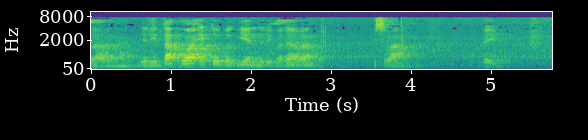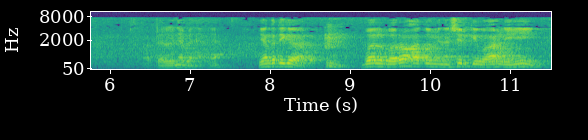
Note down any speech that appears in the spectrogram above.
larangan. Jadi takwa itu bagian daripada apa? Islam. Baik. Dalilnya banyak ya. Yang ketiga, wal bara'atu minasyirki wa ahlihi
